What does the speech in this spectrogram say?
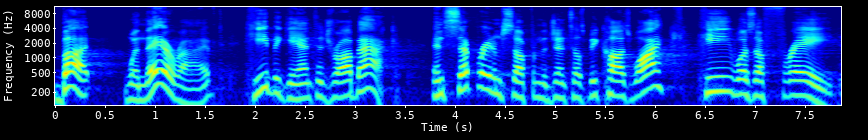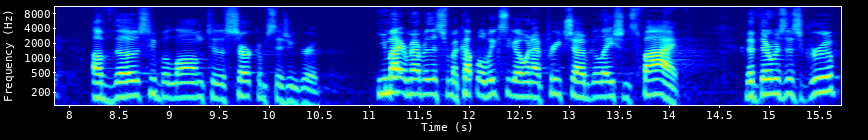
But when they arrived, he began to draw back and separate himself from the Gentiles because why? He was afraid of those who belonged to the circumcision group. You might remember this from a couple of weeks ago when I preached out of Galatians 5 that there was this group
